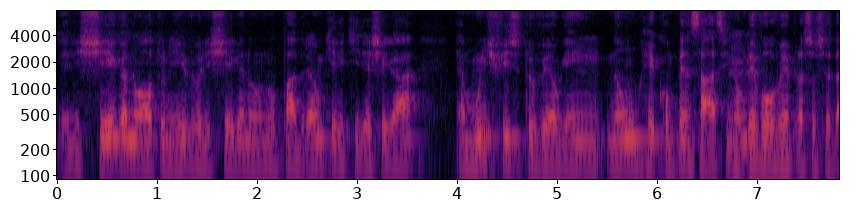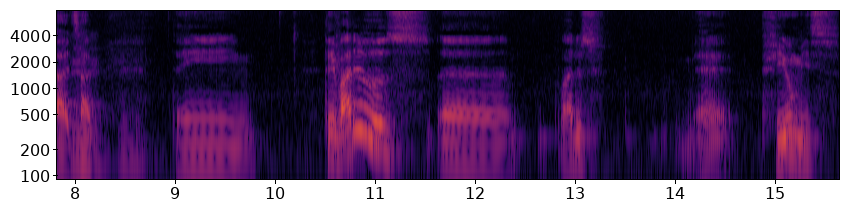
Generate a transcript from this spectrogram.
ele chega no alto nível, ele chega no, no padrão que ele queria chegar. É muito difícil tu ver alguém não recompensar, assim, não Uhum. devolver para a sociedade, sabe? Uhum, uhum. Tem, tem vários, eh, vários eh, filmes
